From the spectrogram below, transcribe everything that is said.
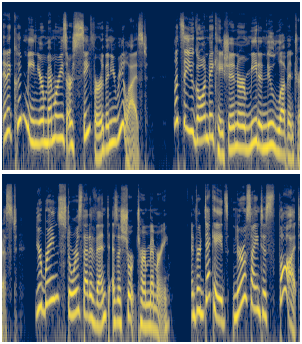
And it could mean your memories are safer than you realized. Let's say you go on vacation or meet a new love interest. Your brain stores that event as a short term memory. And for decades, neuroscientists thought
